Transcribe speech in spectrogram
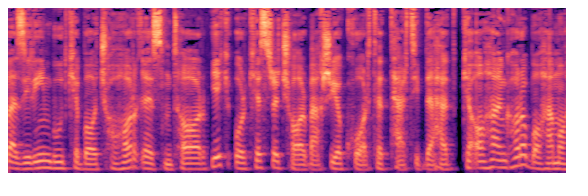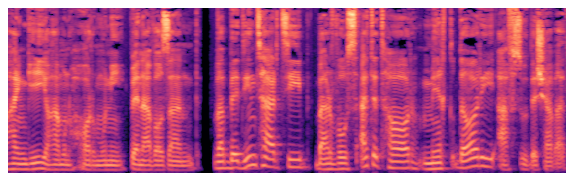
وزیری این بود که با چهار قسم تار یک ارکستر چهار بخشی یا کوارتت ترتیب دهد که آهنگها را با هماهنگی یا همون هارمونی بنوازند و بدین ترتیب بر وسعت تار مقداری افزوده شود.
